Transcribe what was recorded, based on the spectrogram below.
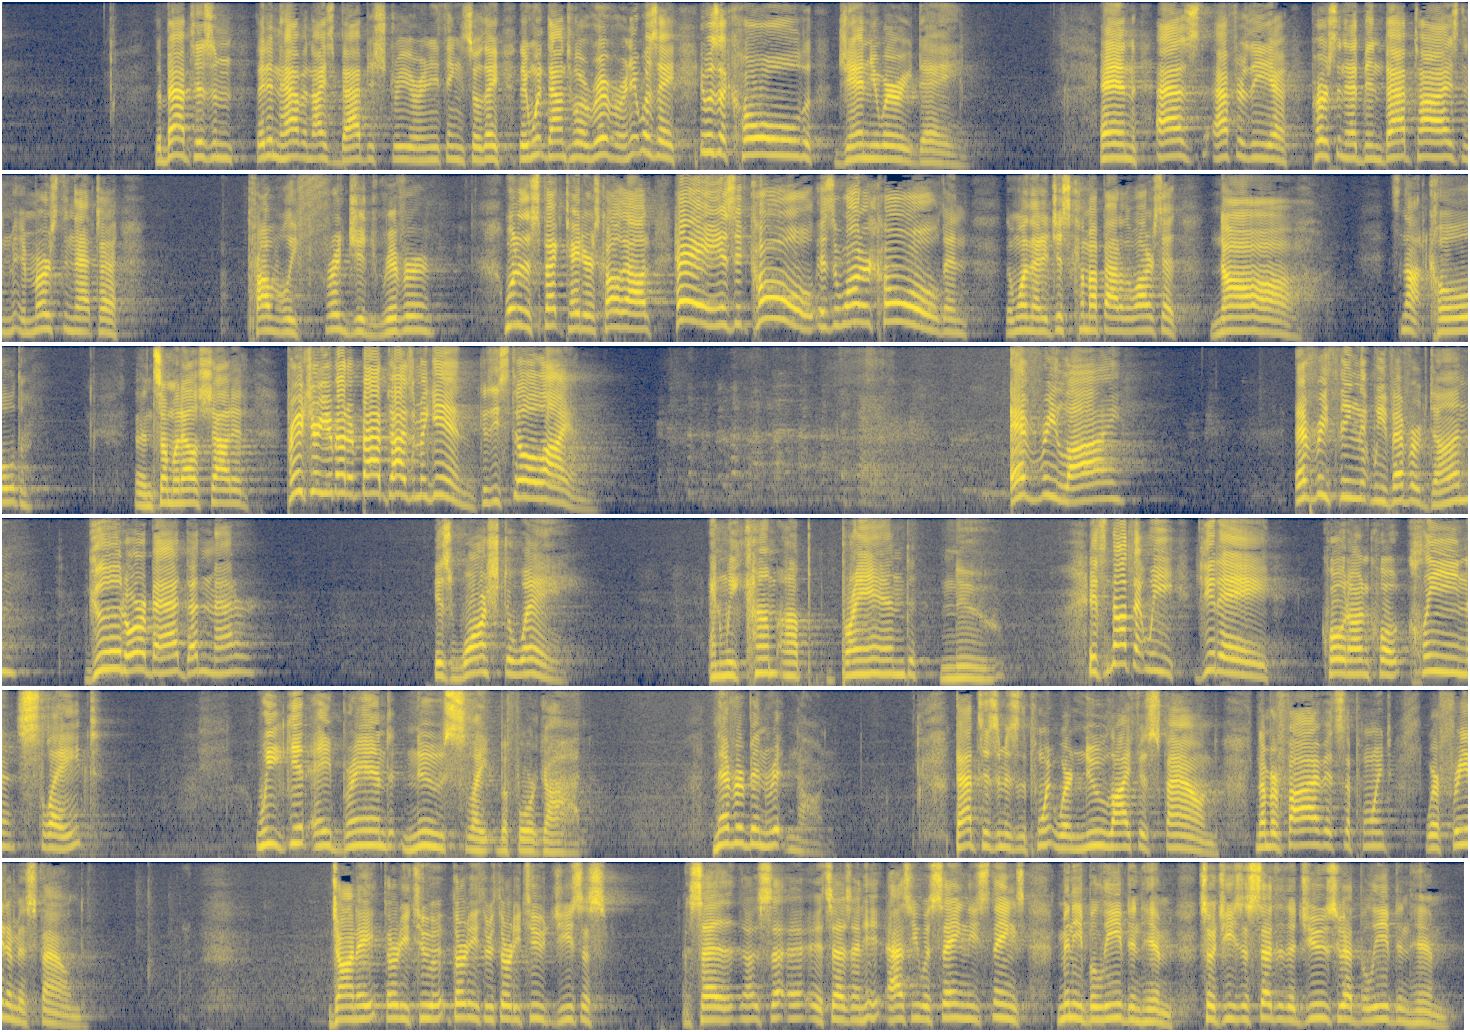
the baptism, they didn't have a nice baptistry or anything, so they, they went down to a river, and it was a, it was a cold January day. And as after the uh, person had been baptized and immersed in that uh, probably frigid river, one of the spectators called out, Hey, is it cold? Is the water cold? And the one that had just come up out of the water said, No, it's not cold. And someone else shouted, Preacher, you better baptize him again because he's still a lion. Every lie, everything that we've ever done, good or bad, doesn't matter, is washed away. And we come up brand new. It's not that we get a quote unquote clean slate we get a brand new slate before God. Never been written on. Baptism is the point where new life is found. Number five, it's the point where freedom is found. John 8, 32, 30 through 32, Jesus says, uh, uh, it says, and he, as he was saying these things, many believed in him. So Jesus said to the Jews who had believed in him,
